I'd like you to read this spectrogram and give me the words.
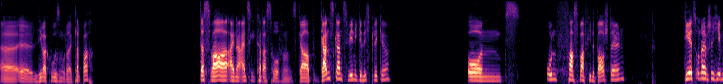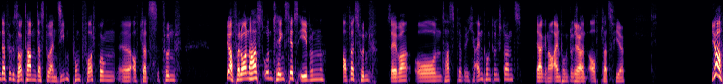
äh, äh, Leverkusen oder Gladbach. Das war eine einzige Katastrophe. Es gab ganz, ganz wenige Lichtblicke und unfassbar viele Baustellen, die jetzt unterm Strich eben dafür gesorgt haben, dass du einen 7 Punkt Vorsprung, äh, auf Platz 5, ja, verloren hast und hängst jetzt eben auf Platz 5 selber und hast, glaube ich, 1 Punkt Rückstand. Ja, genau, 1 Punkt Ja. Rückstand auf Platz 4. Ja,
